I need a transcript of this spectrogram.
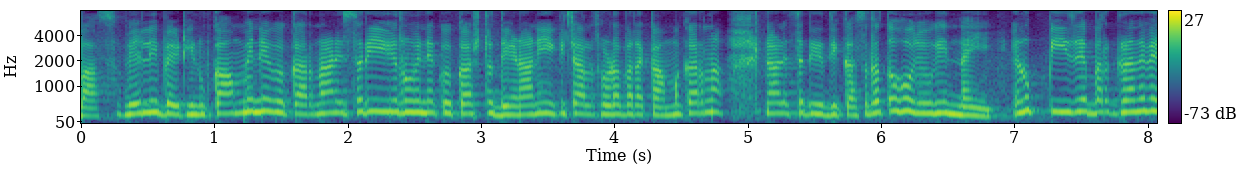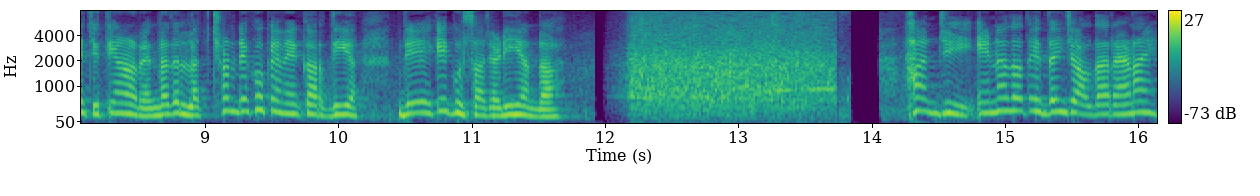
ਬਸ ਵਿਹਲੀ ਬੈਠੀ ਨੂੰ ਕੰਮ ਇਹਨੇ ਕੋਈ ਕਰਨਾ ਨਹੀਂ ਸਰੀਰ ਨੂੰ ਇਹਨੇ ਕੋਈ ਕਸ਼ਟ ਦੇਣਾ ਨਹੀਂ ਕਿ ਚੱਲ ਥੋੜਾ ਬਹੁਤਾ ਕੰਮ ਕਰਨਾ, ਨਾਲੇ ਸਰੀਰ ਦੀ ਕਸਰਤ ਹੋ ਜਾਊਗੀ ਨਹੀਂ। ਇਹਨੂੰ ਪੀਜ਼ੇ 버ਗਰਾਂ ਦੇ ਵਿੱਚ ਧਿਆਨ ਰਹਿੰਦਾ ਤੇ ਲੱਛਣ ਦੇਖੋ ਕਿਵੇਂ ਕਰਦੀ ਆ। ਦੇਖ ਕੇ ਗੁੱਸਾ ਚੜੀ ਜਾਂਦਾ। ਹਾਂਜੀ, ਇਹਨਾਂ ਦਾ ਤਾਂ ਇਦਾਂ ਹੀ ਚੱਲਦਾ ਰਹਿਣਾ ਹੈ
